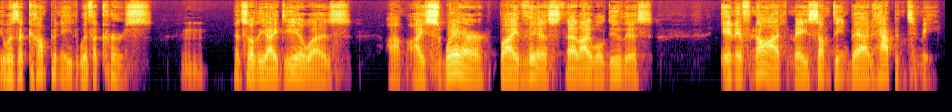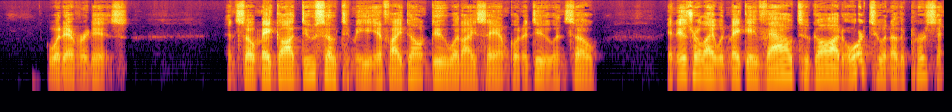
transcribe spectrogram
it was accompanied with a curse. hmm And so the idea was um, I swear by this that I will do this, and if not, may something bad happen to me. whatever it is. And so may God do so to me if I don't do what I say I'm going to do. And so an Israelite would make a vow to God or to another person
